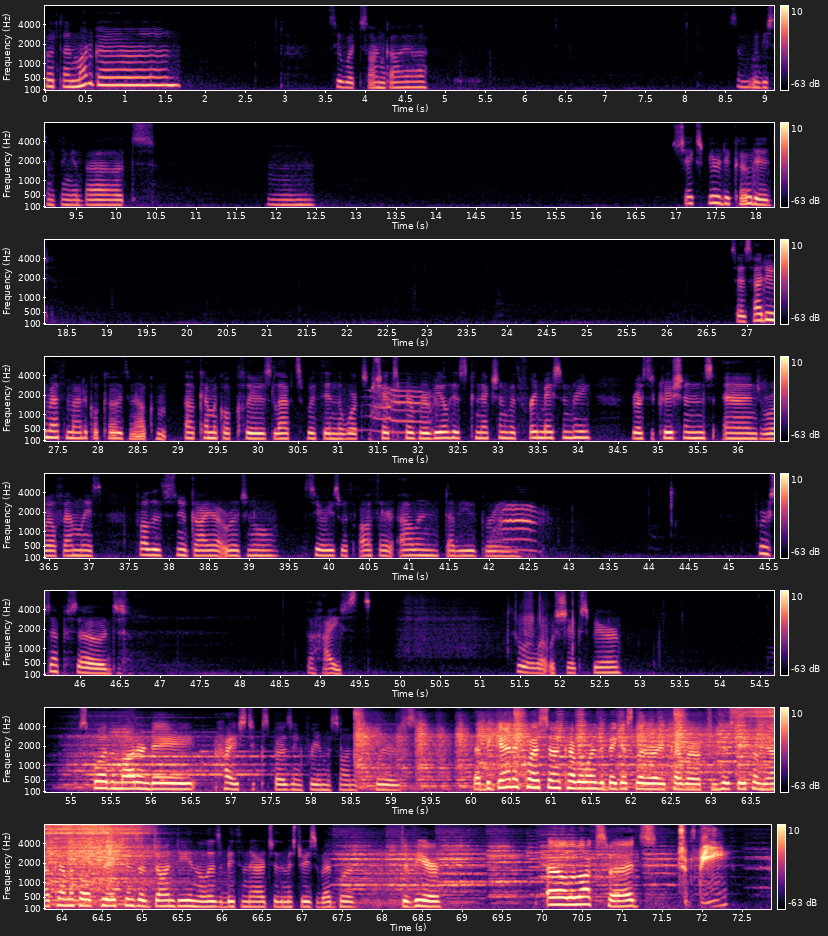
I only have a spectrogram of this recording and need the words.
Guten Morgen. Let's see what's on Gaia. Some maybe something about hmm, Shakespeare decoded. says, How do mathematical codes and alchem- alchemical clues left within the works of Shakespeare reveal his connection with Freemasonry, Rosicrucians, and royal families? Follow this new Gaia original series with author Alan W. Green. First episode The Heist. Who or what was Shakespeare? Explore the modern day heist exposing Freemasonic clues that began a quest to uncover one of the biggest literary cover ups in history from the alchemical creations of John Dee in the Elizabethan era to the mysteries of Edward de Vere, Earl of Oxford. To be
